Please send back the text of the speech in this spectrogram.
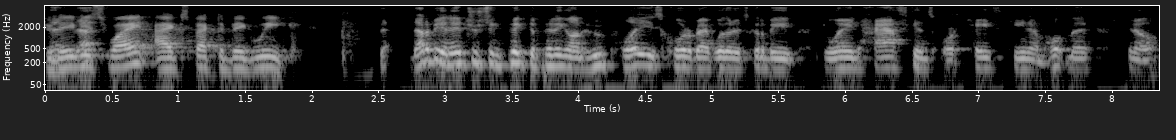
Tre'Davious White, I expect a big week. That'll be an interesting pick depending on who plays quarterback, whether it's going to be Dwayne Haskins or Case Keenum. Hoping you know,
